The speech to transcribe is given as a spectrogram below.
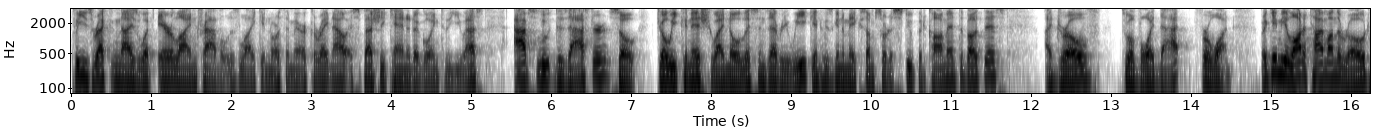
Please recognize what airline travel is like in North America right now, especially Canada going to the US. Absolute disaster. So Joey Kanish, who I know listens every week and who's going to make some sort of stupid comment about this, I drove to avoid that for one. But it gave me a lot of time on the road.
